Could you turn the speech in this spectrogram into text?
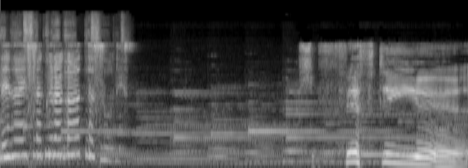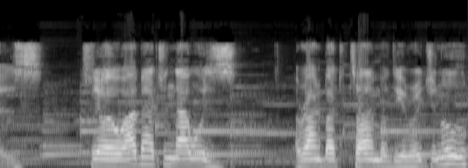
れない桜があったそうです。 50 years. So I imagine that was around about the time of the original.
